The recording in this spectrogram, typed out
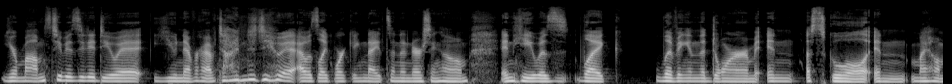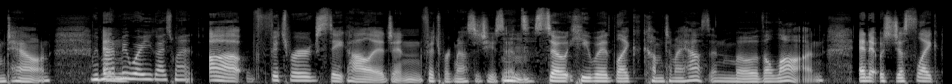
Your mom's too busy to do it. You never have time to do it. I was like working nights in a nursing home and he was like living in the dorm in a school in my hometown. Remind And- me where you guys went. uh Fitchburg State College in Fitchburg, Massachusetts. So he would like come to my house and mow the lawn. And it was just like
